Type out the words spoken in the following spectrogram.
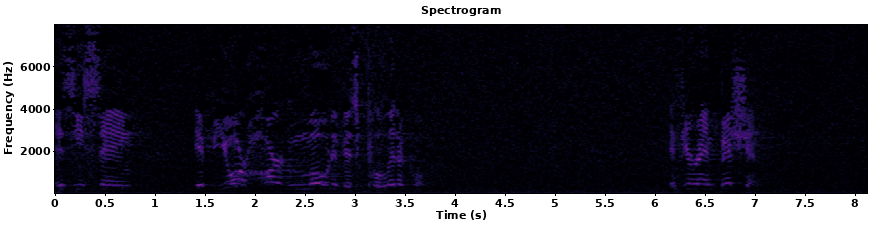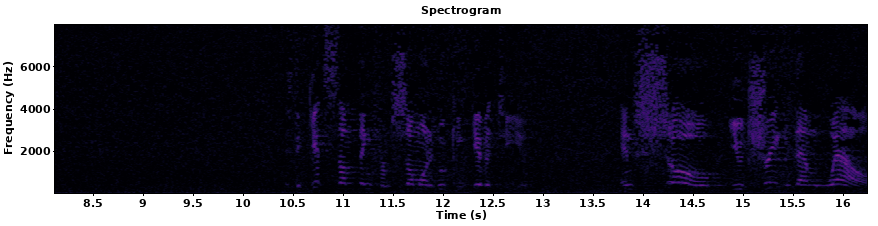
is he's saying, if your heart motive is political, if your ambition is to get something from someone who can give it to you, and so you treat them well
